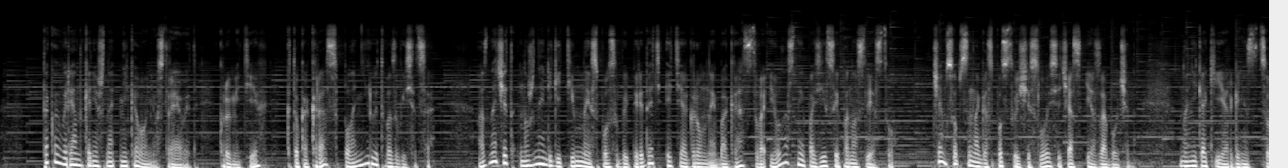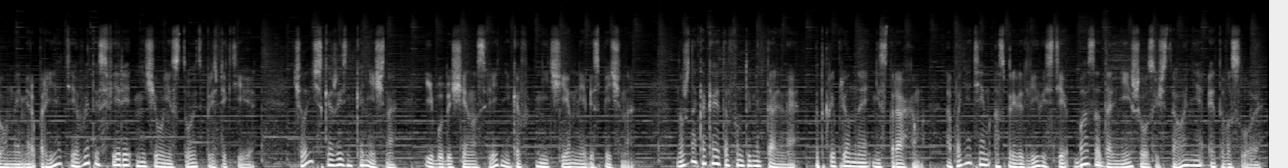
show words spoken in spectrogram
Такой вариант, конечно, никого не устраивает, кроме тех, кто как раз планирует возвыситься – а значит, нужны легитимные способы передать эти огромные богатства и властные позиции по наследству, чем, собственно, господствующий слой сейчас и озабочен. Но никакие организационные мероприятия в этой сфере ничего не стоят в перспективе. Человеческая жизнь конечна, и будущее наследников ничем не обеспечено. Нужна какая-то фундаментальная, подкрепленная не страхом, а понятием о справедливости база дальнейшего существования этого слоя.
